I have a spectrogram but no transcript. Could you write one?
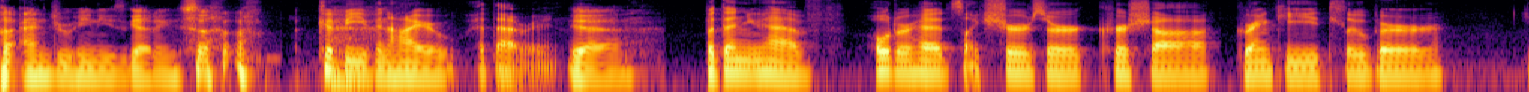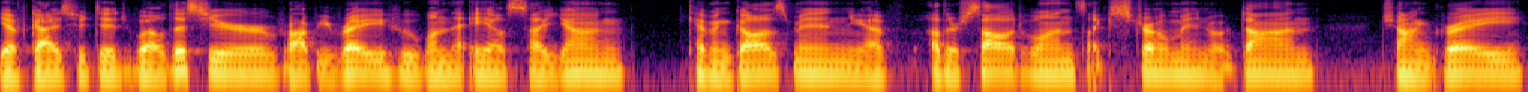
what Andrew Heaney's getting. So could be even higher at that rate. Yeah. But then you have older heads like Scherzer, Kershaw, Greinke, Kluber, you have guys who did well this year, Robbie Ray, who won the AL Cy Young, Kevin Gausman. You have other solid ones like Stroman, Rodon, Jon Gray.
